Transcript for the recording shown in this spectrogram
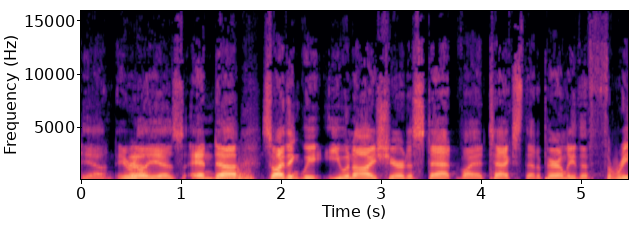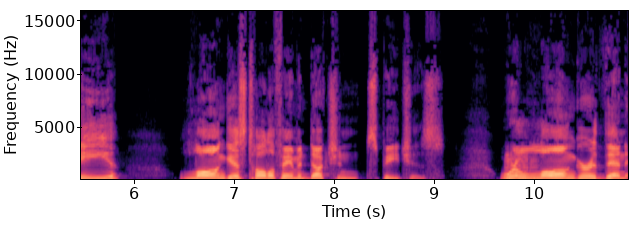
Yeah, it really is. And uh, so I think we, you and I shared a stat via text that apparently the three longest Hall of Fame induction speeches were longer than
